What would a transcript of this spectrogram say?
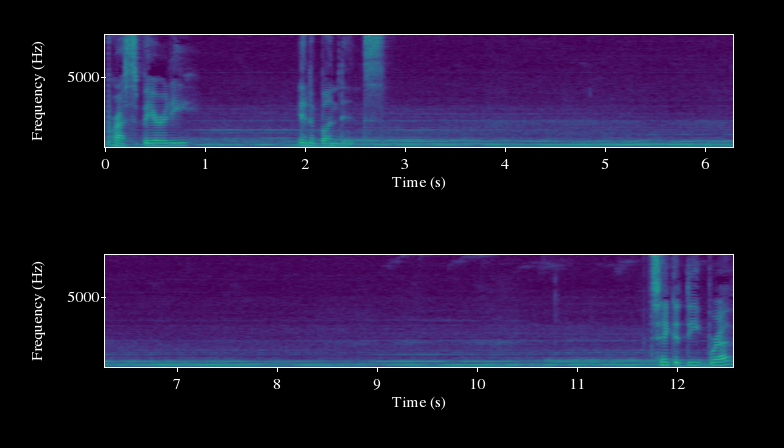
prosperity, and abundance. Take a deep breath.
